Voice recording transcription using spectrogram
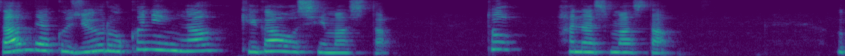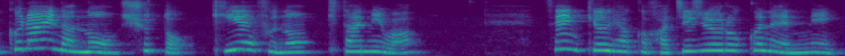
316人が怪我をしましたと話しました。ウクライナの首都キエフの北には1986年に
